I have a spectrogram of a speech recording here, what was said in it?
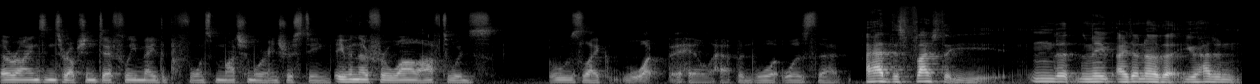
Orion's interruption definitely made the performance much more interesting. Even though for a while afterwards, it was like, what the hell happened? What was that? I had this flash that you, mm, that maybe I don't know that you hadn't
